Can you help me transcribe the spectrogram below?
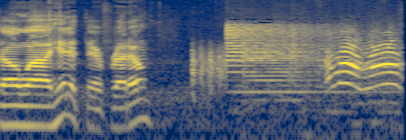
So, uh, hit it there, Fredo. Hello, world.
